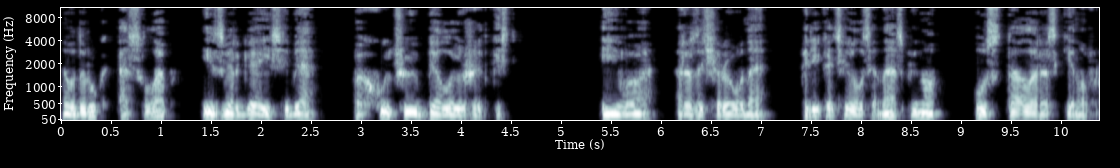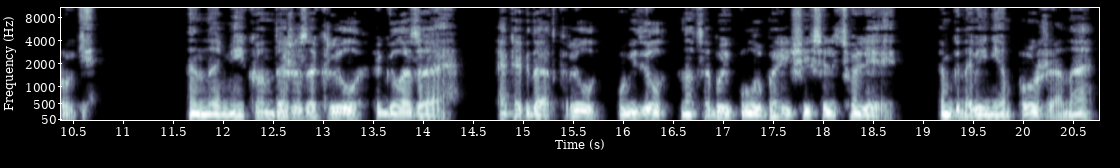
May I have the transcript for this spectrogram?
вдруг ослаб, извергая из себя пахучую белую жидкость. Иво разочарованно перекатился на спину, устало раскинув руки. На миг он даже закрыл глаза, а когда открыл, увидел над собой улыбающееся лицо Леи. Мгновением позже она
